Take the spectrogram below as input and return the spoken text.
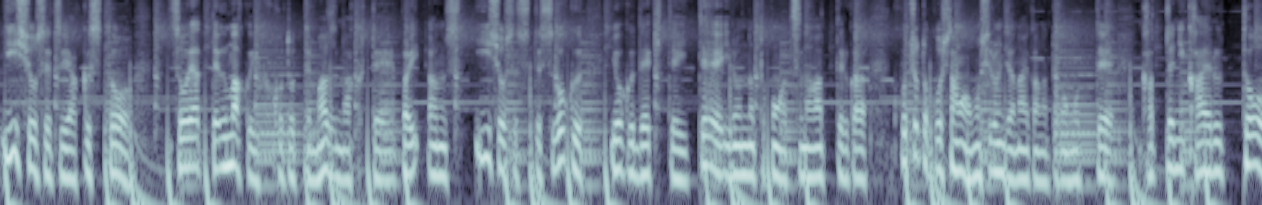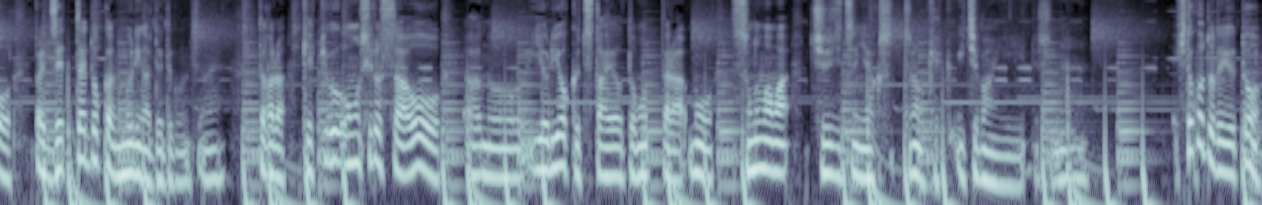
いい小説訳すとそうやってうまくいくことってまずなくてやっぱりあのいい小説ってすごくよくできていていろんなとこがつながってるからここちょっとこうした方が面白いんじゃないかなとか思って勝手に変えるとやっぱり絶対どっかで無理が出てくるんですよね。だから結局面白さをあのよりよく伝えようと思ったらもうそのまま忠実に訳すっていうのが一番いいですね。一言で言うと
